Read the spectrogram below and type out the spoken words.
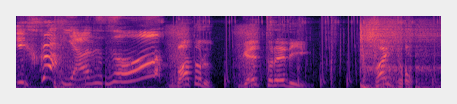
行くか。やるぞ。バトル。ゲットレディファイト。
